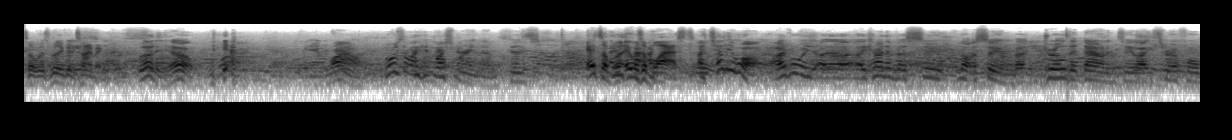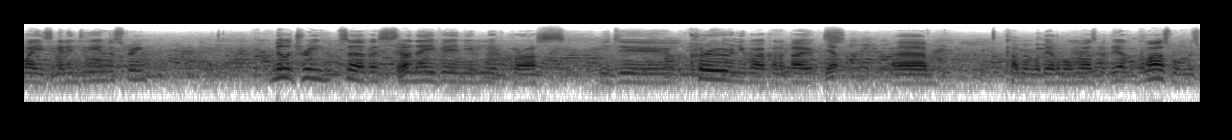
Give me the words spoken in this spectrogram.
So it was really good timing. bloody hell. Yeah, Wow. What was it like at West Marine then? Because it's a, it was a blast. I, I tell you what, I've always, I, I kind of assumed, not assumed, but drilled it down into like three or four ways to get into the industry. Military service Yep. in the Navy, and you move across. You do crew, and you work on a boat. Yep. Um, can't remember what the other one was, but the, other, the last one was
